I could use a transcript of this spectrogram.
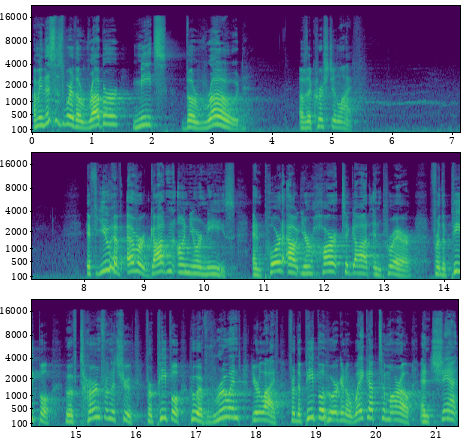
I mean, this is where the rubber meets the road of the Christian life. If you have ever gotten on your knees and poured out your heart to God in prayer for the people who have turned from the truth, for people who have ruined your life, for the people who are going to wake up tomorrow and chant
